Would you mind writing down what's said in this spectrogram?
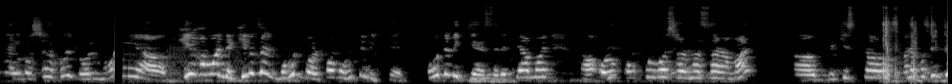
চাৰি বছৰ হৈ গ'ল মই সেই সময়ত দেখিলোঁ যে বহুত গল্প বহুতে লিখে বহুতে লিখি আছে। তেতিয়া মই অৰূপ অপূৰ্ব শৰ্মা ছাৰ আমাৰ বিশিষ্ট মানে প্ৰসিদ্ধ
